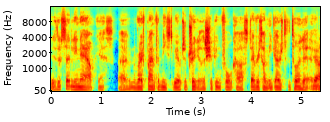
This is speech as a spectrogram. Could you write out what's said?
Certainly now, yes. Uh, Rafe Blandford needs to be able to trigger the shipping forecast every time he goes to the toilet Yeah.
